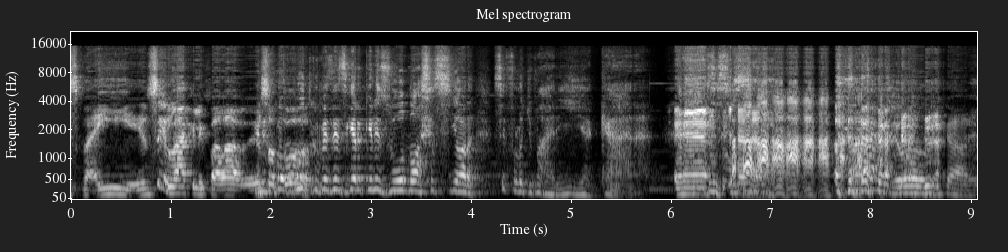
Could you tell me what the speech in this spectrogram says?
vesgo aí, eu sei lá o que ele falava. Eu Ele só ficou tô. puto com o Siqueira que ele zoou. Nossa senhora, você falou de Maria, cara. É, Maravilhoso, cara.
